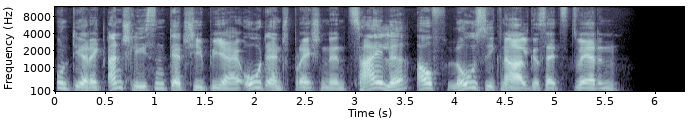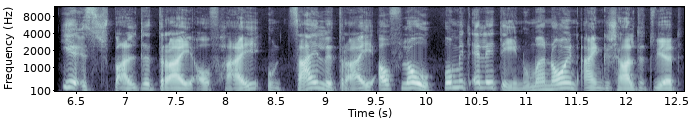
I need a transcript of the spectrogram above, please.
und direkt anschließend der GPIO der entsprechenden Zeile auf Low-Signal gesetzt werden. Hier ist Spalte 3 auf High und Zeile 3 auf Low, womit LED Nummer 9 eingeschaltet wird.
